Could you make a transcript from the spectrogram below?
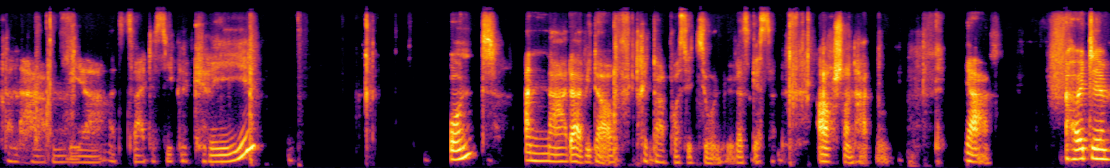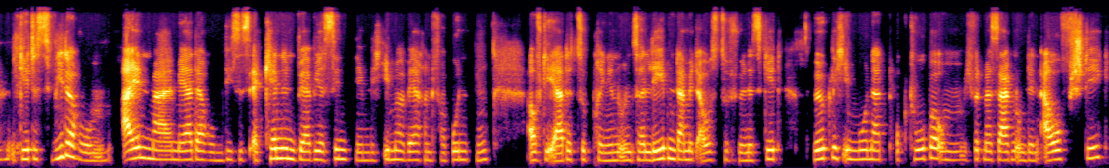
Dann haben wir als zweites Siegel Kri und Anada wieder auf dritter Position, wie wir es gestern auch schon hatten. Ja, heute geht es wiederum einmal mehr darum, dieses Erkennen, wer wir sind, nämlich immer während verbunden, auf die Erde zu bringen, unser Leben damit auszufüllen. Es geht wirklich im Monat Oktober um, ich würde mal sagen, um den Aufstieg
